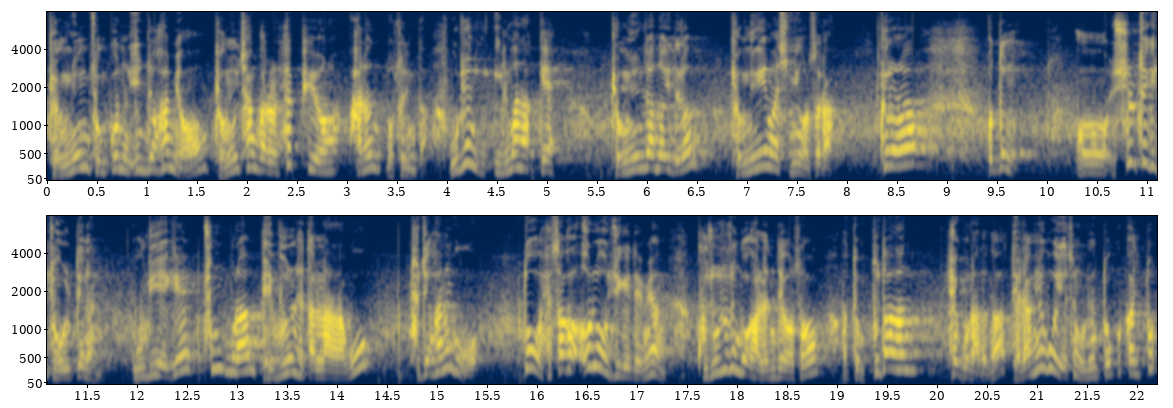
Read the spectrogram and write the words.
경영 정권을 인정하며 경영 참가를 회피하는 노선입니다. 우리는 일만 할게. 경영자 너희들은 경영에만 신경을 써라. 그러나 어떤 어, 실적이 좋을 때는 우리에게 충분한 배분을 해달라고 투쟁하는 거고 또 회사가 어려워지게 되면 구조조정과 관련되어서 어떤 부당한 해고라든가 대량 해고에 의해서는 우리는 또 끝까지 또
